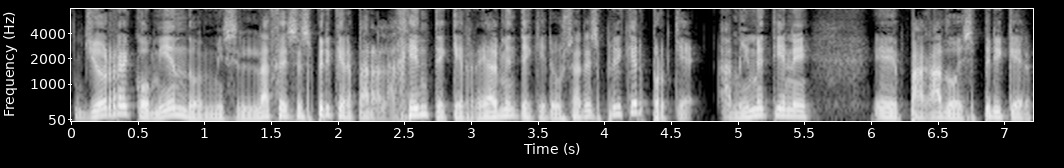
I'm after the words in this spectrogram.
yo recomiendo mis enlaces Spreaker para la gente que realmente quiere usar Spreaker porque a mí me tiene eh, pagado Spreaker.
